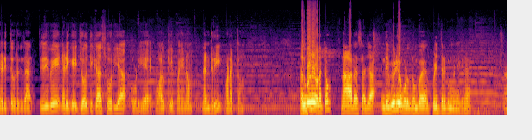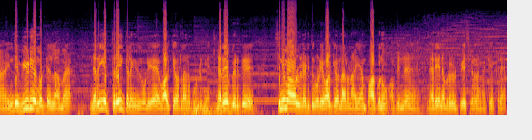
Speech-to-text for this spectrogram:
நடித்து வருகிறார். இதுவே நடிகை ஜோதிகா சூர்யா உடைய வாழ்க்கை பயணம். நன்றி வணக்கம். நண்பர்களே வணக்கம். நான் ஆர் எஸ் ராஜா. இந்த வீடியோ உங்களுக்கு ரொம்ப பிடித்திருக்கும்னு நினைக்கிறேன். இந்த வீடியோ மட்டும் இல்லாமல் நிறைய திரைக்கலைஞர்களுடைய வாழ்க்கை வரலாறு போட்டிருக்கேன். நிறைய பேருக்கு சினிமாவில் நடித்தவருடைய வாழ்க்கை வரலாறு நான் ஏன் பார்க்கணும் அப்படின்னு நிறைய நபர்கள் பேசுகிறத நான் கேட்குறேன்.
